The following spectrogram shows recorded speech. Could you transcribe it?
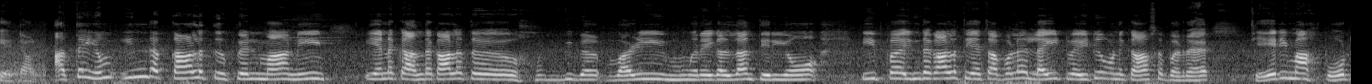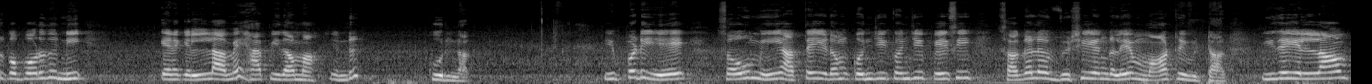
கேட்டாள். அத்தையும் இந்த காலத்து பெண்மா நீ எனக்கு அந்த காலத்து வழிமுறைகள் தான் தெரியும். இப்போ இந்த காலத்து ஏற்றா போல் லைட் வெயிட்டு உனக்கு ஆசைப்படுற. சரிம்மா போட்டுக்க போகிறது நீ. எனக்கு எல்லாமே ஹாப்பி தாம்மா என்று கூறினாள். இப்படியே சௌமி அத்தையிடம் கொஞ்சி கொஞ்சி பேசி சகல விஷயங்களையும் மாற்றிவிட்டாள். இதையெல்லாம்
